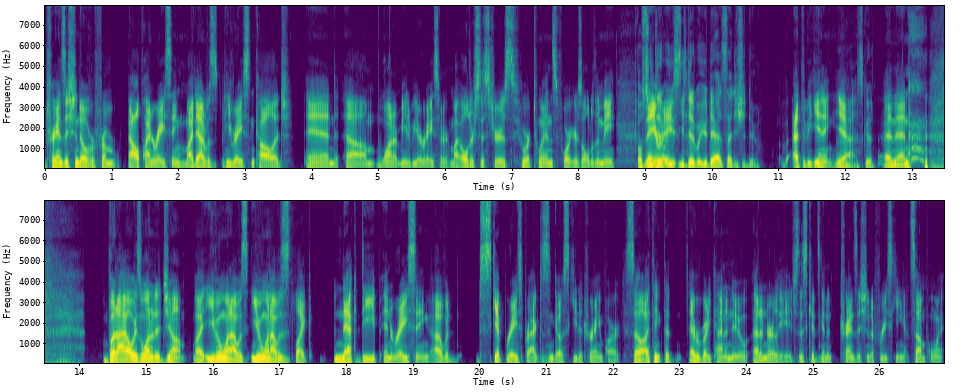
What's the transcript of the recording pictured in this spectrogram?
transitioned over from alpine racing. My dad was he raced in college and um, wanted me to be a racer. My older sisters, who are twins, four years older than me, Oh, so they you did, what you, raced you did what your dad said you should do. at the beginning. Oh, yeah, that's good. And then, but I always wanted to jump. I, even when I was even when I was like neck deep in racing, I would skip race practice and go ski the terrain park. So I think that everybody kind of knew at an early age this kid's going to transition to free skiing at some point.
